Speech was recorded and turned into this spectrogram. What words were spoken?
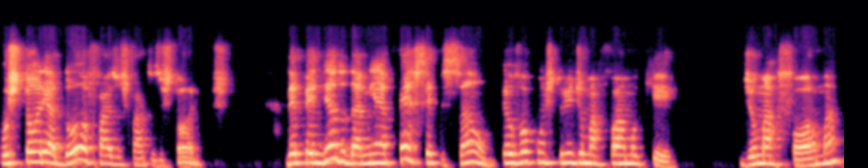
O historiador faz os fatos históricos. Dependendo da minha percepção, eu vou construir de uma forma o quê? De uma forma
